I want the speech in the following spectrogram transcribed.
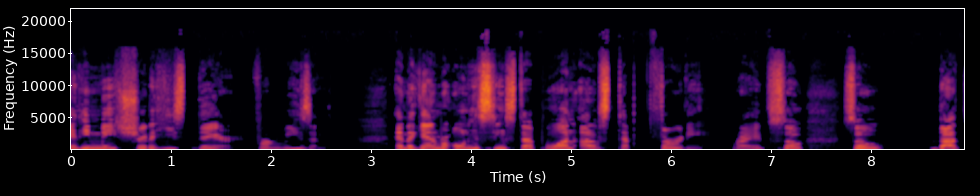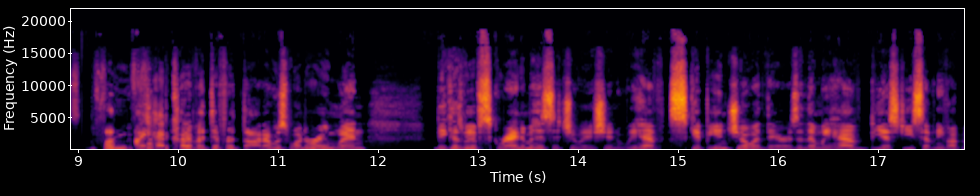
And he made sure that he's there for a reason. And again, we're only seeing step one out of step thirty, right? So, so that's for me. I had kind of a different thought. I was wondering when, because we have Scrandom in his situation, we have Skippy and Joe in theirs, and then we have BSG seventy five.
